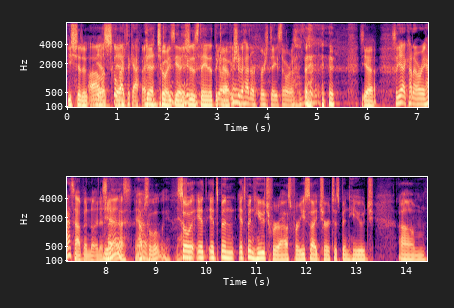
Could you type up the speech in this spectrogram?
you should have uh, yeah, let's just go bad, back to the cafe. bad choice yeah you should have stayed at the Yeah, cafe We should have had our first date somewhere else. yeah so yeah, it kind of already has happened in a sense. yeah, sense. absolutely. Yeah. So it it's been it's been huge for us for Eastside Church. It's been huge. Um,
